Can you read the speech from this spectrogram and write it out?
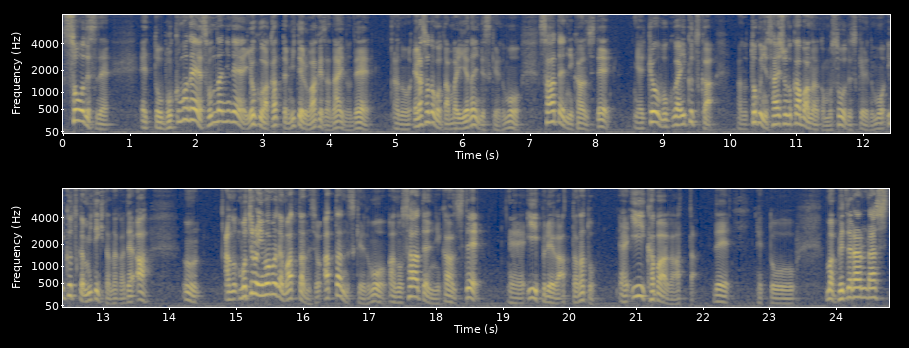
そうですね。えっと、僕もね、そんなにね、よく分かって見てるわけじゃないので、あの、偉そうなことあんまり言えないんですけれども、サーテンに関して、え今日僕がいくつか、あの、特に最初のカバーなんかもそうですけれども、いくつか見てきた中で、あ、うん、あの、もちろん今までもあったんですよ。あったんですけれども、あの、サーテンに関して、えー、いいプレーがあったなと、えー、いいカバーがあった。で、えっと、まあ、ベテランらし、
